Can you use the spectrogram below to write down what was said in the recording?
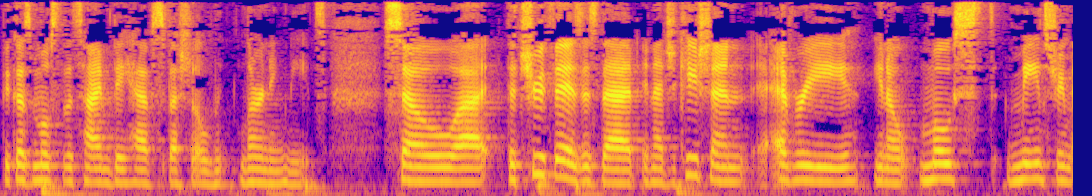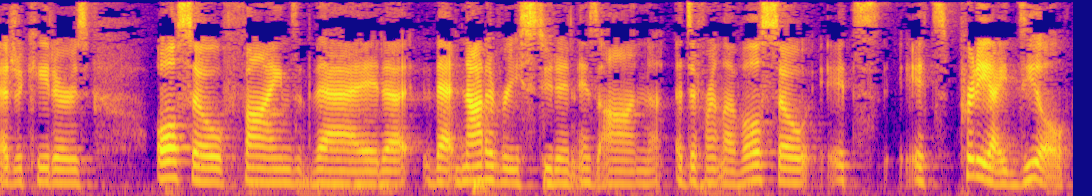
because most of the time they have special learning needs so uh, the truth is is that in education every you know most mainstream educators also find that uh, that not every student is on a different level. So it's it's pretty ideal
